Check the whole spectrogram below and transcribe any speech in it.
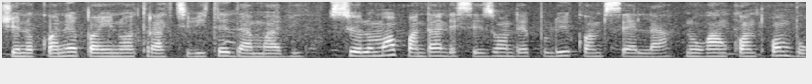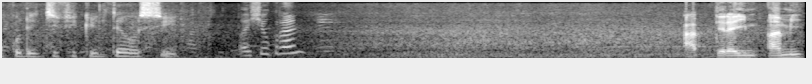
Je ne connais pas une autre activité dans ma vie. Seulement pendant les saisons de pluie comme celle-là, nous rencontrons beaucoup de difficultés au sud. Abderrahim Ami,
